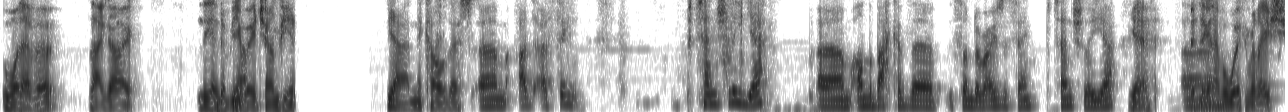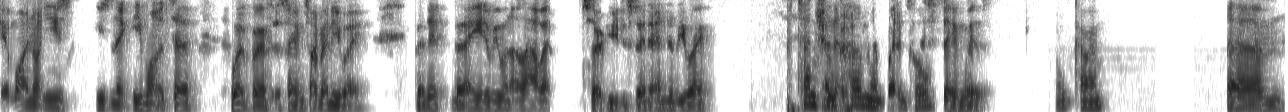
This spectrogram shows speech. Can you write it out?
whatever, that guy, the NWA Yeah. champion. Yeah, Nick Aldis. Um, I, I think potentially, yeah. Um, on the back of the Thunder Rosa thing, potentially, yeah. Yeah. If they're going to have a Um, working relationship, why not use, use Nick? He wanted to work both at the same time anyway, but, they, but AEW wouldn't allow it. So he just stayed at NWA. potential permanent people. this thing with Oh, carry on. Um,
